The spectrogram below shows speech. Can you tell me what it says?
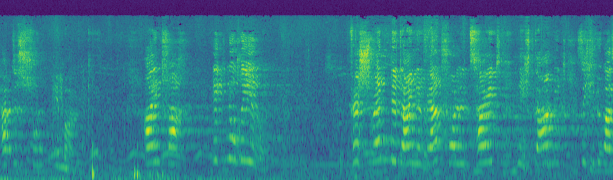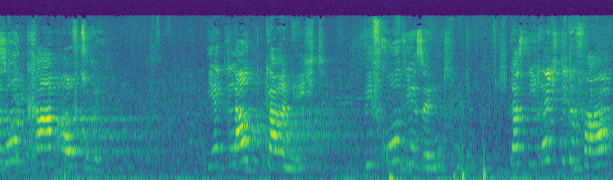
hat es schon immer. Einfach ignorieren. Verschwende deine wertvolle Zeit nicht damit, sich über so einen Kram aufzuregen. Ihr glaubt gar nicht, wie froh wir sind, dass die rechte Gefahr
